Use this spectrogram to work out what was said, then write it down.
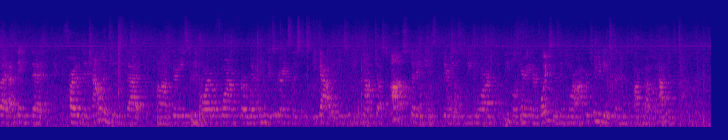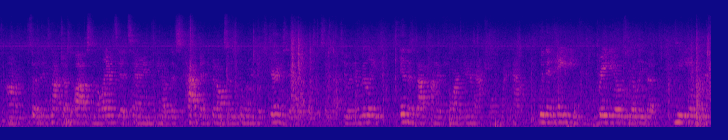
but I think that part of the challenge is that um, there needs to be more of a forum for women who've experienced this to speak out. It needs to be not just us, but it means there needs to be more people hearing their voices and more opportunities for them to talk about what them. Um, so that it's not just us and the Lancet saying, you know, this happened, but also that the women who experienced it have a place to say that too. And they're really isn't that kind of forum internationally right now. Within Haiti, radio is really the medium that's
